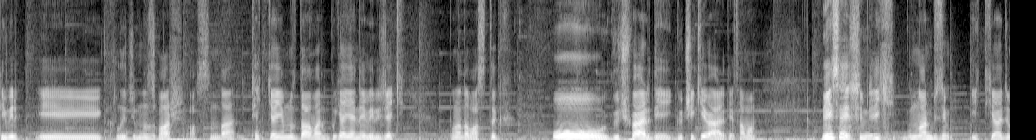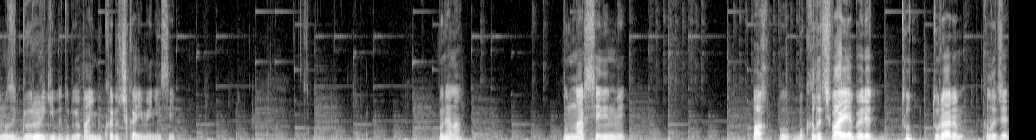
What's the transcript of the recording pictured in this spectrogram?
Demir ee, kılıcımız var aslında tek yayımız daha var bu yaya ne verecek Buna da bastık Oo güç verdi güç 2 verdi tamam Neyse şimdilik bunlar bizim ihtiyacımızı görür gibi duruyor. Ben yukarı çıkayım en iyisi. Bu ne lan? Bunlar senin mi? Bak bu, bu kılıç var ya böyle tut durarım kılıcı.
